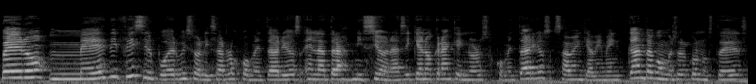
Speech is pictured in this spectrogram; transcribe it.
pero me es difícil poder visualizar los comentarios en la transmisión, así que no crean que ignoro sus comentarios, saben que a mí me encanta conversar con ustedes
